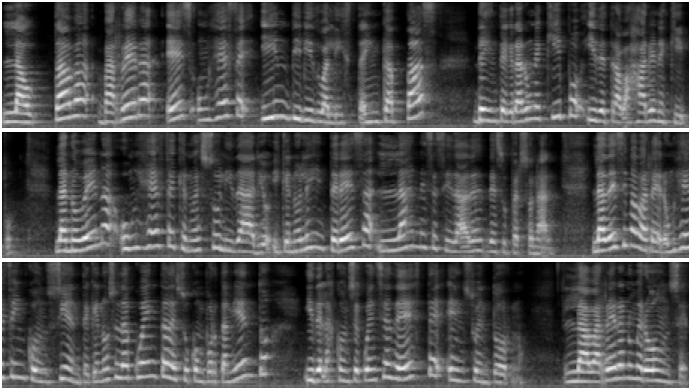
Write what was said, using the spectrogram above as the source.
La octava barrera es un jefe individualista, incapaz de integrar un equipo y de trabajar en equipo. La novena, un jefe que no es solidario y que no les interesa las necesidades de su personal. La décima barrera, un jefe inconsciente que no se da cuenta de su comportamiento y de las consecuencias de este en su entorno. La barrera número 11,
